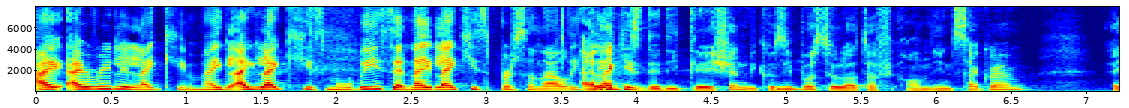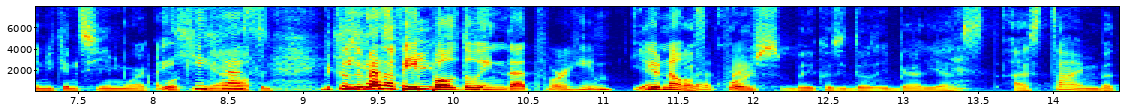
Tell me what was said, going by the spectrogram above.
I, I really like him. I, I like his movies and I like his personality. I like his dedication because Mm. he posts a lot of on Instagram, and you can see him like He working has- out. And, because he a lot has of peo- people doing that for him. Yeah, you know of that, right? course, because he does he barely has has time. But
